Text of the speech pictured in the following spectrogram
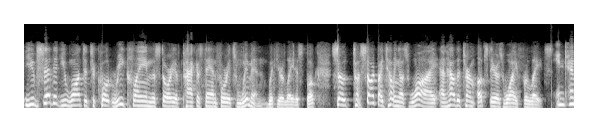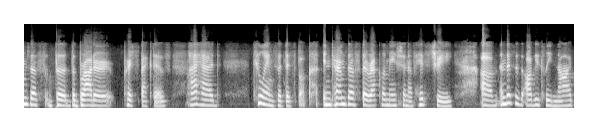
You've said that you wanted to, quote, reclaim the story of Pakistan for its women with your latest book. So t- start by telling us why and how the term upstairs wife relates. In terms of the, the broader perspective, I had two aims with this book. In terms of the reclamation of history, um, and this is obviously not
